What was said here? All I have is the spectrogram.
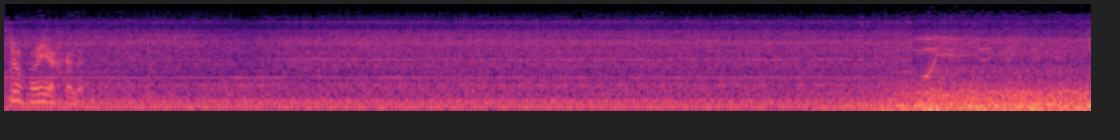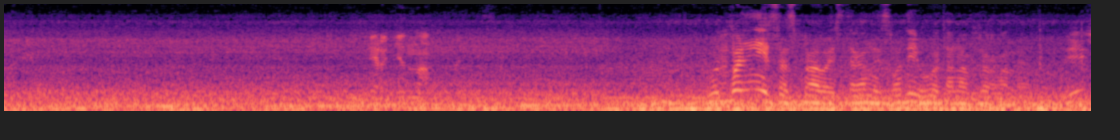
Все, поехали. больница с правой стороны, смотри, вот она взорванная. Видишь?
